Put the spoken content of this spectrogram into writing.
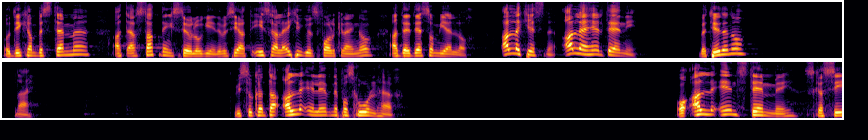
og de kan bestemme at erstatningsteologien, dvs. Si at Israel er ikke Guds folk lenger, at det er det som gjelder. Alle kristne. Alle er helt enige. Betyr det noe? Nei. Hvis du kan ta alle elevene på skolen her Og alle enstemmig skal si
